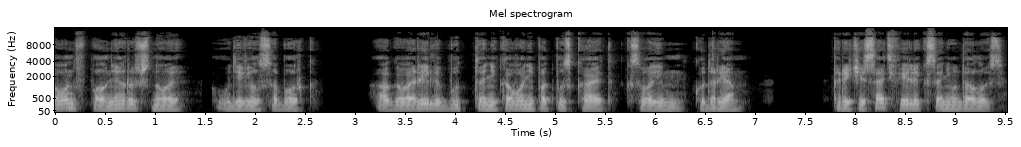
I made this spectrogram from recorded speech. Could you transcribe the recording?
он вполне ручной», — удивился Борг. «А говорили, будто никого не подпускает к своим кудрям». Причесать Феликса не удалось.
